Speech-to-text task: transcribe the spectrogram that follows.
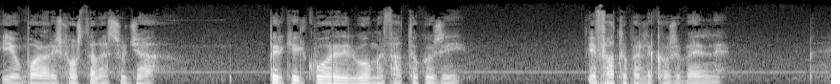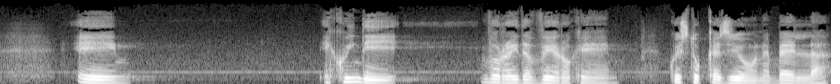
io un po' la risposta la so già, perché il cuore dell'uomo è fatto così, è fatto per le cose belle. E, e quindi vorrei davvero che questa occasione bella,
